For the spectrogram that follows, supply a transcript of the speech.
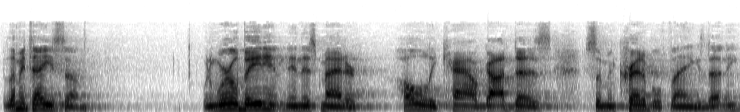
But let me tell you something. When we're obedient in this matter, holy cow, God does some incredible things, doesn't He?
